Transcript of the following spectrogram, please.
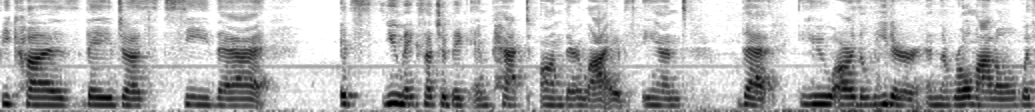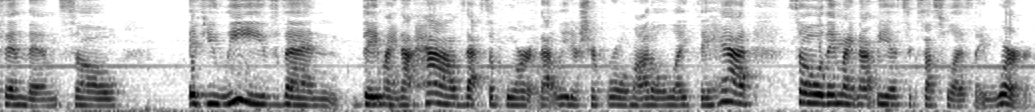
because they just see that it's you make such a big impact on their lives. And that you are the leader and the role model within them so if you leave, then they might not have that support, that leadership role model like they had, so they might not be as successful as they were.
